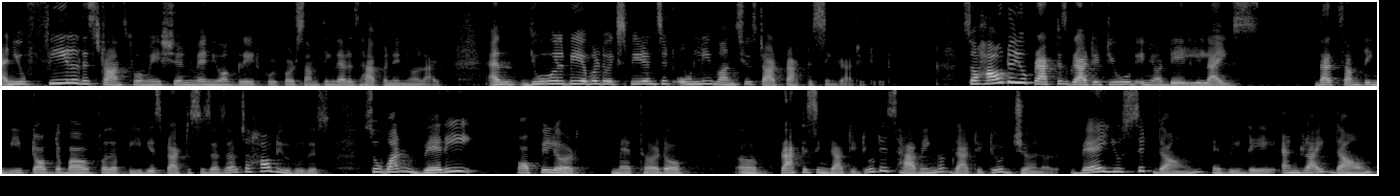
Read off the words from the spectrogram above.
and you feel this transformation when you are grateful for something that has happened in your life. And you will be able to experience it only once you start practicing gratitude. So, how do you practice gratitude in your daily lives? That's something we've talked about for the previous practices as well. So, how do you do this? So, one very popular method of uh, practicing gratitude is having a gratitude journal where you sit down every day and write down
